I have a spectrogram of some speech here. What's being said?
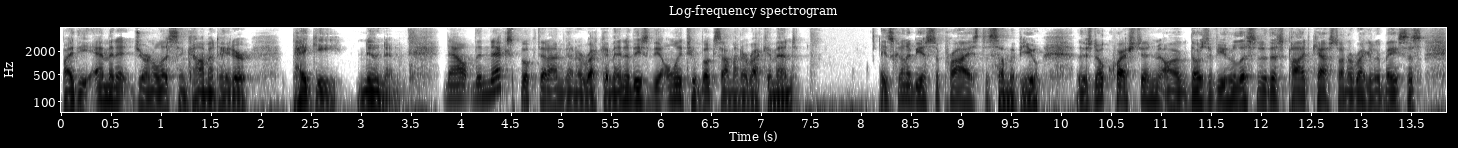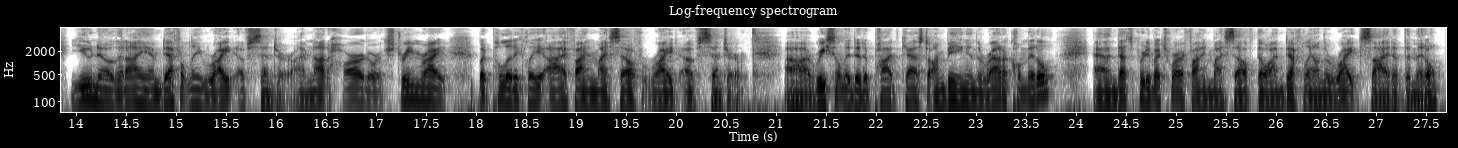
by the eminent journalist and commentator Peggy Noonan. Now, the next book that I'm going to recommend, and these are the only two books I'm going to recommend, it's going to be a surprise to some of you. There's no question, uh, those of you who listen to this podcast on a regular basis, you know that I am definitely right of center. I'm not hard or extreme right, but politically, I find myself right of center. Uh, recently did a podcast on being in the radical middle, and that's pretty much where I find myself, though I'm definitely on the right side of the middle.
